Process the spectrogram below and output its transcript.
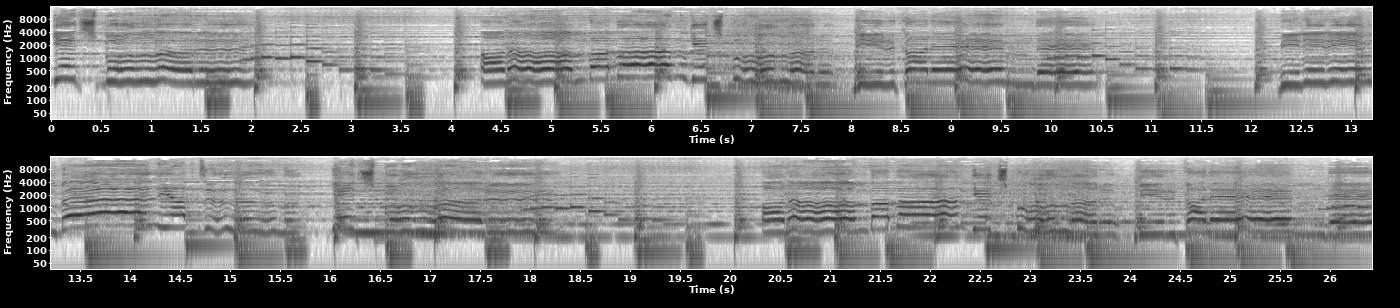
Geç bunları Anam Bilirim ben yaptığımı geç bunları. Anam babam geç bunları bir kalemde.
